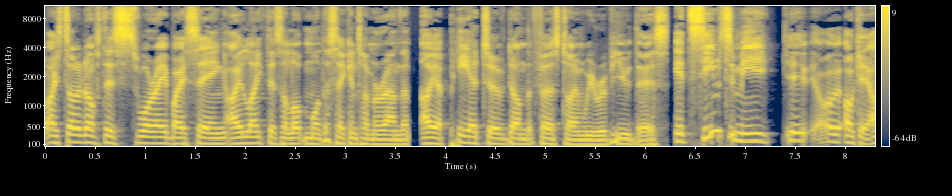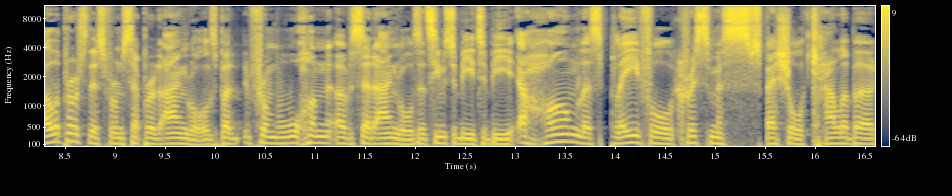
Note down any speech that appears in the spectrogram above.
I started off this soiree by saying I like this a lot more the second time around than I appear to have done the first time we reviewed this. It seems to me eh, okay. I'll approach this from separate angles, but from one of said angles, it seems to be to be a harmless, playful Christmas special caliber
